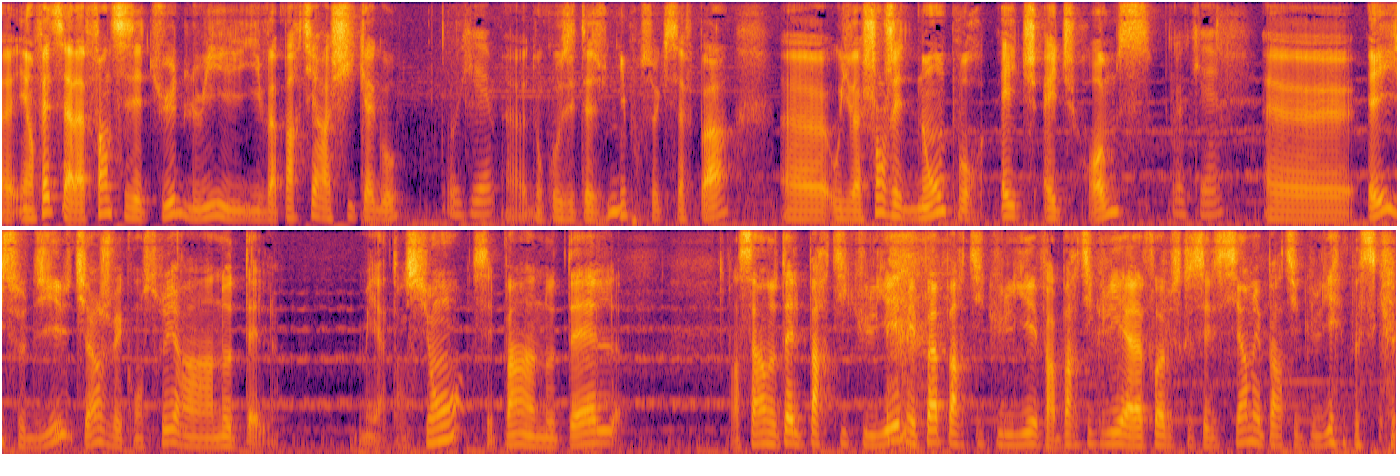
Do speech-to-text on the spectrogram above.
Euh, Et en fait, c'est à la fin de ses études, lui, il va partir à Chicago, euh, donc aux États-Unis pour ceux qui ne savent pas, euh, où il va changer de nom pour H.H. Holmes. Ok. Euh, et il se dit tiens je vais construire un hôtel mais attention c'est pas un hôtel alors c'est un hôtel particulier mais pas particulier enfin particulier à la fois parce que c'est le sien mais particulier parce que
